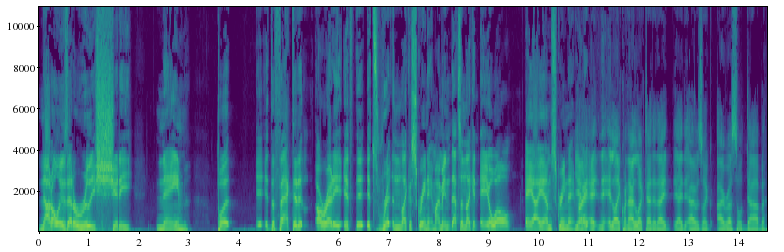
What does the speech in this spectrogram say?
not only is that a really shitty name, but it, it- the fact that it already it, it it's written like a screen name. I mean, that's in like an AOL AIM screen name, Yeah, right? and, like when I looked at it, I I, I was like, I wrestled Dub.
